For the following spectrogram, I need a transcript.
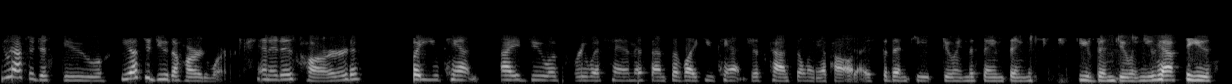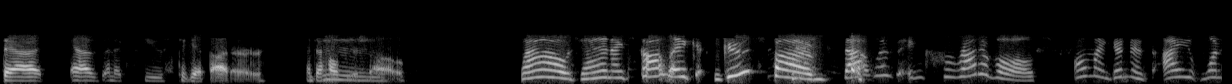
you have to just do you have to do the hard work. And it is hard, but you can't I do agree with him a sense of like you can't just constantly apologize but then keep doing the same things you've been doing. You have to use that as an excuse to get better and to help mm. yourself. Wow, Jen, I just got like goosebumps. that was incredible. Oh my goodness, I one.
